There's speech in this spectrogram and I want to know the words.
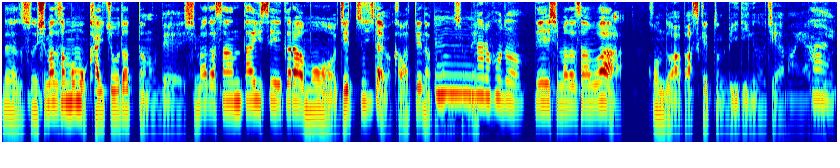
だからその島田さんももう会長だったので島田さん体制からはもうジェッツ自体は変わってるんだと思うんですようん。なね。るほど、で島田さんは今度はバスケットの B リーグのチェアマンやる、はい、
